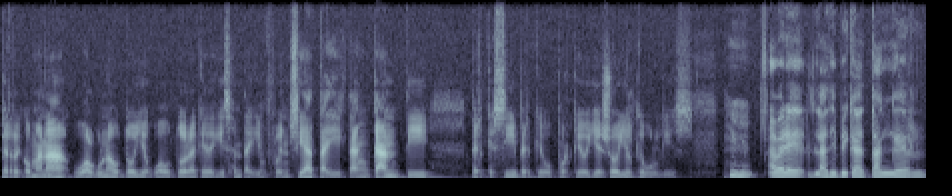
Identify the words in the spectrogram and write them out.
per recomanar o algun autor o autora que diguessin t'hagi influenciat, t'hagi- t'encanti, perquè sí, perquè, perquè ho llegeixo i el que vulguis. A veure, la típica Tangirl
